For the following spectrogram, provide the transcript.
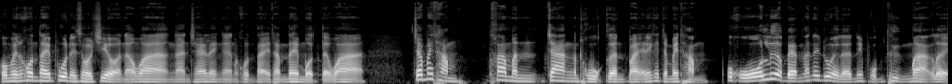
ผมเห็นคนไทยพูดในโซเชียลนะว่างานใช้แรงงานคนไทยทำได้หมด แต่ว่าจะไม่ทำถ้ามันจ้างกันถูกเกินไปอันนี้ก็จะไม่ทำโอ้โหเลือกแบบนั้นได้ด้วยเลยนี่ผมถึงมากเลย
